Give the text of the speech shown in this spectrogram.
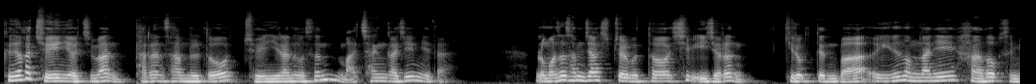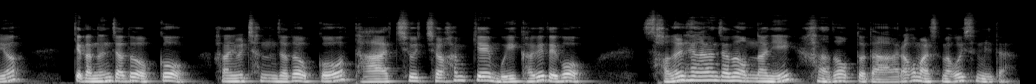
그녀가 죄인이었지만 다른 사람들도 죄인이라는 것은 마찬가지입니다. 로마서 3장 10절부터 12절은 기록된 바 의인은 없나니 하나도 없으며 깨닫는 자도 없고 하나님을 찾는 자도 없고 다 치우쳐 함께 무익하게 되고 선을 행하는 자는 없나니 하나도 없도다 라고 말씀하고 있습니다.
